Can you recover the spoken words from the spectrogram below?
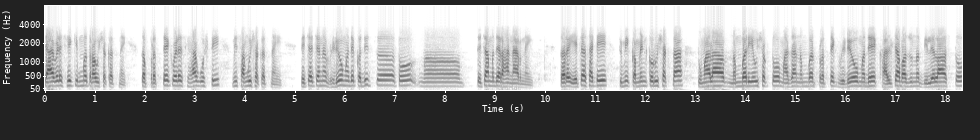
त्यावेळेस ही किंमत राहू शकत नाही. तर प्रत्येक वेळेस ह्या गोष्टी मी सांगू शकत नाही. त्याच्याच्यानं व्हिडिओमध्ये कधीच तो त्याच्यामध्ये राहणार नाही. तर याच्यासाठी तुम्ही कमेंट करू शकता. तुम्हाला नंबर येऊ शकतो. माझा नंबर प्रत्येक व्हिडिओमध्ये खालच्या बाजूनं दिलेला असतो.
